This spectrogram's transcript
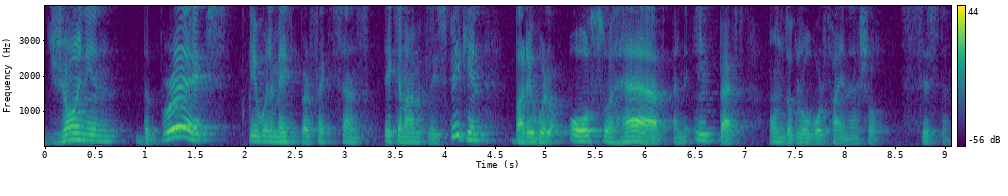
joining the BRICS, it will make perfect sense economically speaking, but it will also have an impact on the global financial system.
